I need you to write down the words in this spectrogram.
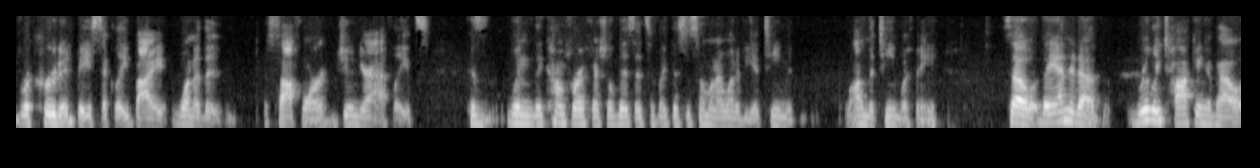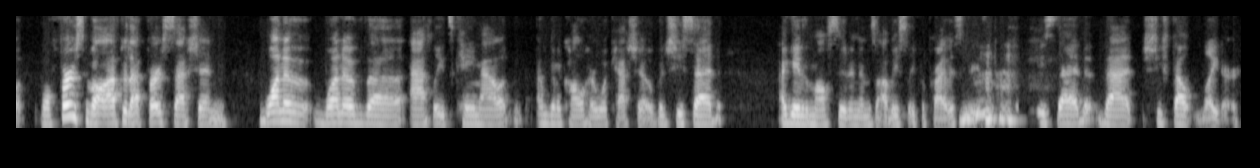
recruited basically by one of the sophomore, junior athletes. Because when they come for official visits, of like, "This is someone I want to be a team on the team with me. So they ended up really talking about, well, first of all, after that first session, one of one of the athletes came out. I'm going to call her Wakesho, but she said, I gave them all pseudonyms, obviously for privacy reasons. she said that she felt lighter.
